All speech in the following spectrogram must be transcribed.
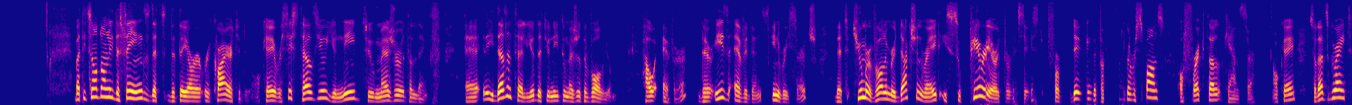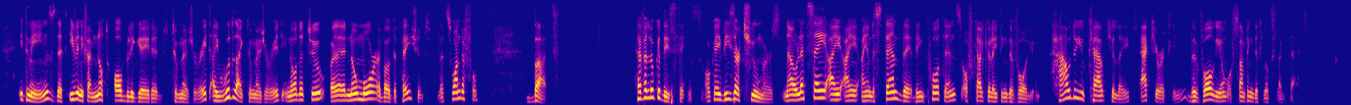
But it's not only the things that, that they are required to do, okay? RECIST tells you you need to measure the length. Uh, it doesn't tell you that you need to measure the volume. However, there is evidence in research that tumor volume reduction rate is superior to RECIST for predicting the pathological response of rectal cancer. Okay, so that's great. It means that even if I'm not obligated to measure it, I would like to measure it in order to uh, know more about the patient. That's wonderful. But have a look at these things. Okay, these are tumors. Now, let's say I, I, I, understand the, the importance of calculating the volume. How do you calculate accurately the volume of something that looks like that?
